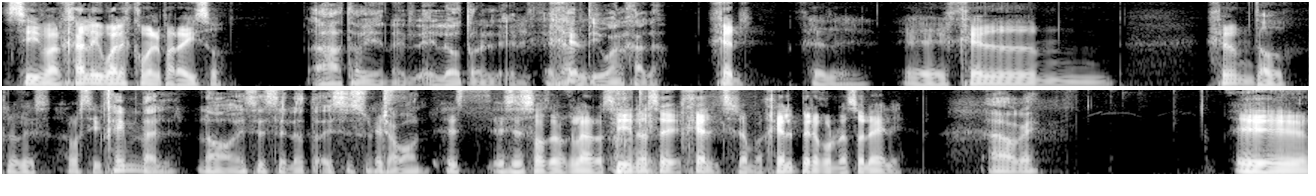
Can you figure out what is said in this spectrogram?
sí, Valhalla igual es como el paraíso. Ah, está bien, el, el otro, el, el, el anti-Valhalla. Hell. Hell, eh, Helm, Helmdall, creo que es. Algo así. Heimdall. No, ese es el otro, ese es un Es- chabón. Es- ese es otro, claro. Sí, no sé. Hell se llama. Hell, pero con una sola L. Ah, ok. Eh,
